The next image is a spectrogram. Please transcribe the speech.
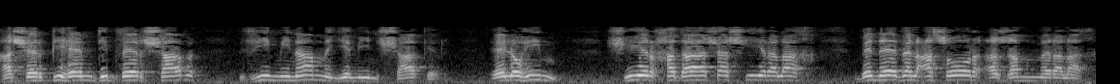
אשר פיהם דיבר שווא, וימינם ימין שקר. אלוהים, שיר חדש אשיר עלך, ונבל עשור אזמר עלך.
